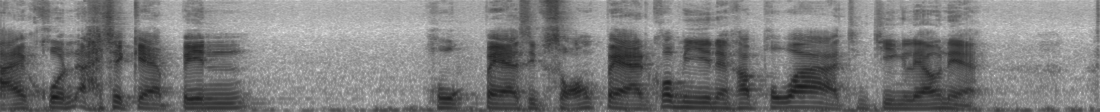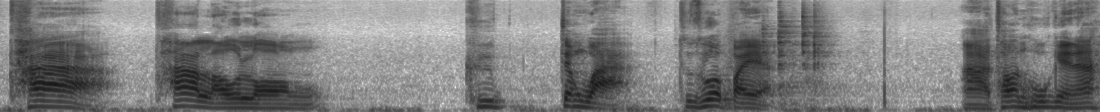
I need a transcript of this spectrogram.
ลาย ๆ คนอาจจะแกะเป็น 6 8 12 8 ก็มีนะครับ เพราะว่าจริง ๆ แล้วเนี่ย ถ้าถ้าเราลองคือจังหวะทั่วๆไปอะอ่าท่อนฮุกเนี่ยนะ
